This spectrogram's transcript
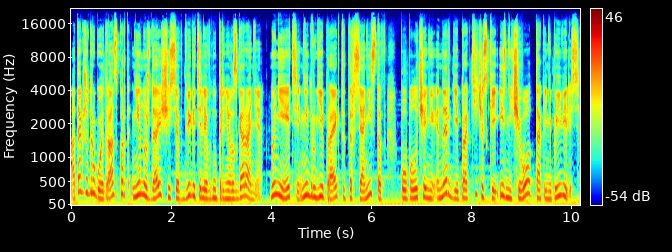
а также другой транспорт, не нуждающийся в двигателе внутреннего сгорания. Но ни эти, ни другие проекты торсионистов по получению энергии практически из ничего так и не появились.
